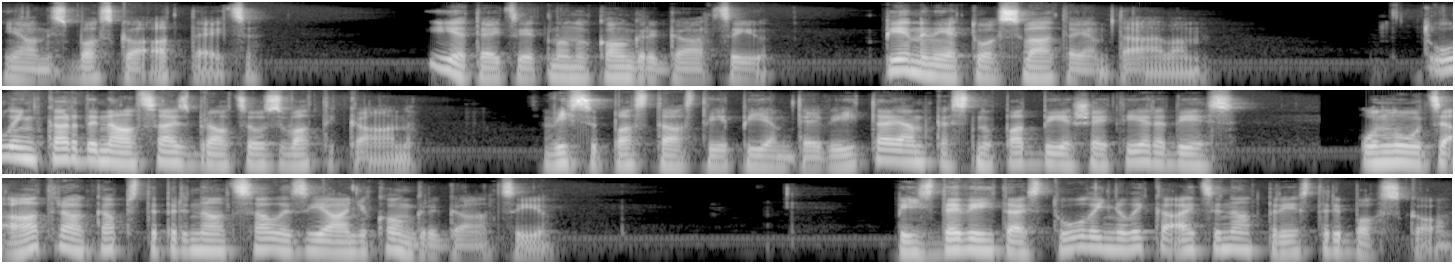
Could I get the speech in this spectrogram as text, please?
Jānis Bosko atteica. Ieteiciet manu kongregāciju, pieminiet to svētajam tēvam. Tūliņ kardināls aizbrauca uz Vatikānu. Visu pastāstīja Piem devītajam, kas nu pat bija šeit ieradies, un lūdza ātrāk apstiprināt Salesiāņu kongregāciju. Pīs devītais tūliņ lika aicināt priesteri Bosko.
